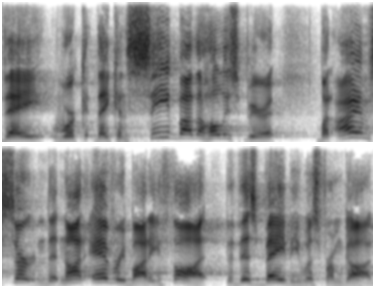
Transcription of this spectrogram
They were they conceived by the Holy Spirit, but I am certain that not everybody thought that this baby was from God.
